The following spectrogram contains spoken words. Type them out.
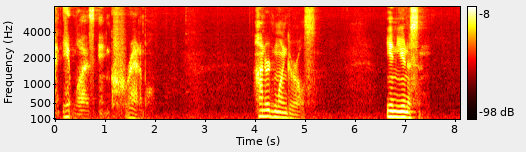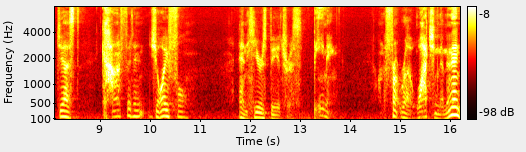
And it was incredible. 101 girls in unison, just confident, joyful. And here's Beatrice beaming the front row, watching them. And then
